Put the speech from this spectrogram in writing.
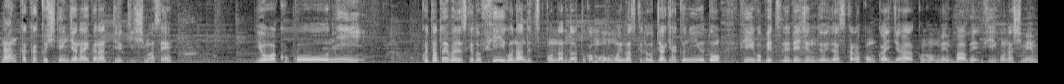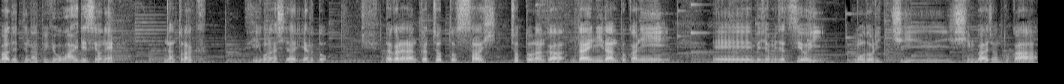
なんか隠してんじゃないかなっていう気しません？要は、ここに、これ例えばですけど、フィーゴなんで突っ込んだんだとかも思いますけど、じゃあ逆に言うと、フィーゴ別でレジェンドに出すから、今回じゃあこのメンバー、フィーゴなしメンバーでってなると弱いですよね。なんとなく。フィーゴなしでやると。だからなんかちょっとさ、ちょっとなんか第2弾とかに、えー、めちゃめちゃ強いモドリッチ新バージョンとか、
